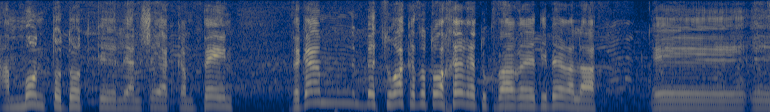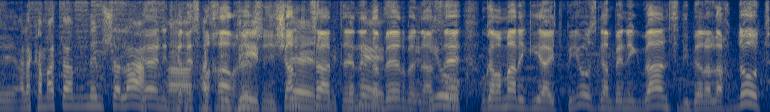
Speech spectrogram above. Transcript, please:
המון תודות כ- לאנשי הקמפיין, וגם בצורה כזאת או אחרת הוא כבר אה, דיבר על, ה, אה, אה, על הקמת הממשלה כן, נתכנס מחר, אחרי העתידית. שנשם כן, קצת, נדבר ונעשה. בדיוק. הוא גם אמר, הגיע את פיוס, גם בני גנץ דיבר על אחדות.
